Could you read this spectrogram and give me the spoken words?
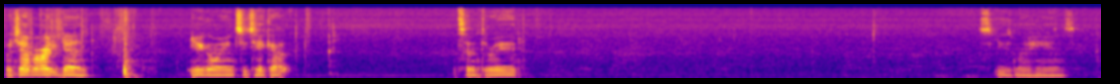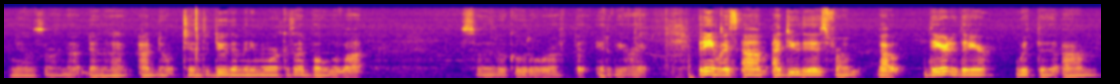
which I've already done. You're going to take out some thread. Excuse my hands. Nails are not done. I, I don't tend to do them anymore because I bowl a lot. So it'll look a little rough, but it'll be alright. But anyways, um, I do this from about there to there with the um,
